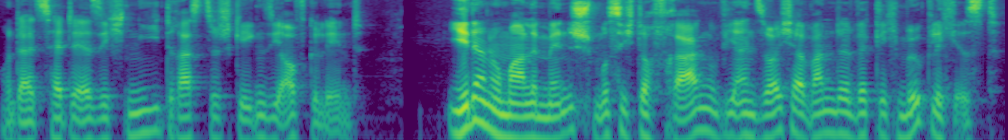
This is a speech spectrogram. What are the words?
und als hätte er sich nie drastisch gegen sie aufgelehnt. Jeder normale Mensch muss sich doch fragen, wie ein solcher Wandel wirklich möglich ist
